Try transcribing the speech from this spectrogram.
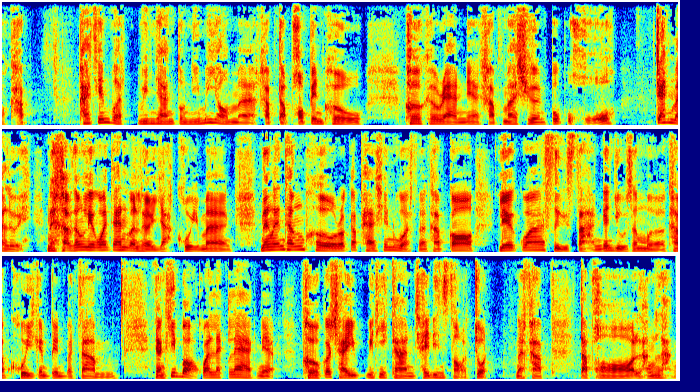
วครับ Patience Worth วิญญาณตัวนี้ไม่ยอมมาครับแต่พอเป็น Pearl Pearl Curran เนี่ยครับมาเชิญปุ๊บโอ้โห แจ้นมาเลยนะครับต้องเรียกว่าแจ้นมาเลยอยากคุยมาก ดังนั้นทั้ง Pearl แล้วก็ Patience Worth นะครับก็เรียกว่าสื่อสารกันอยู่เสมอครับคุยกันเป็นประจำอย่างที่บอกว่าแรกๆเนี่ย Pearl ก็ใช้วิธีการใช้ดินสอจดนะครับแต่พอหลัง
